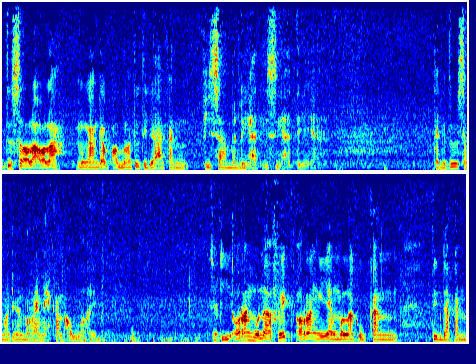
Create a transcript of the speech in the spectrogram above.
itu seolah-olah menganggap Allah itu tidak akan bisa melihat isi hatinya. Dan itu sama dengan meremehkan Allah itu. Jadi orang munafik orang yang melakukan tindakan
